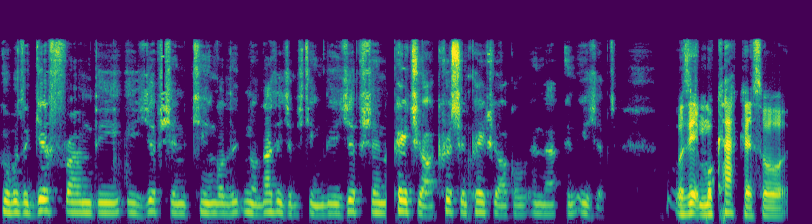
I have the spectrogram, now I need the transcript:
who was a gift from the Egyptian king, or the, no, not the Egyptian king, the Egyptian patriarch, Christian patriarch in that in Egypt. was it Muqawqis or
